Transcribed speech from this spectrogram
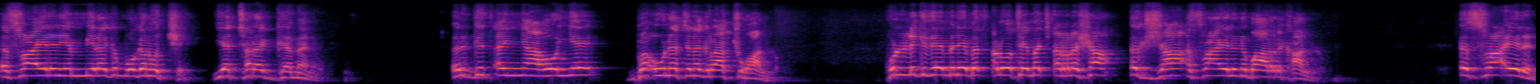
እስራኤልን የሚረግም ወገኖቼ የተረገመ ነው። እርግጠኛ ሆኜ በእውነት እነግራችኋለሁ። ሁል ጊዜ እኔ በጸሎቴ መጨረሻ እግዣ እስራኤልን እባርካለሁ። እስራኤልን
